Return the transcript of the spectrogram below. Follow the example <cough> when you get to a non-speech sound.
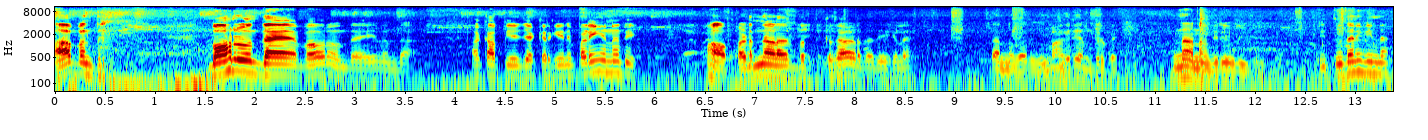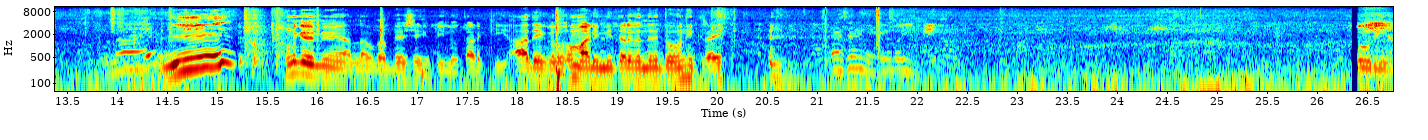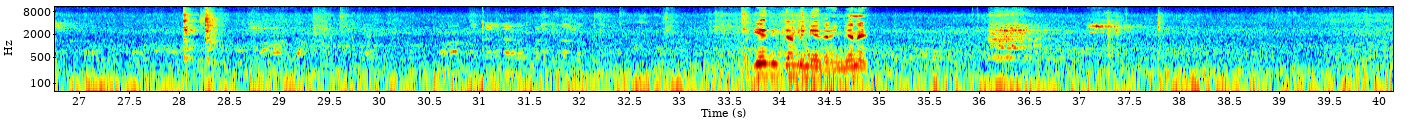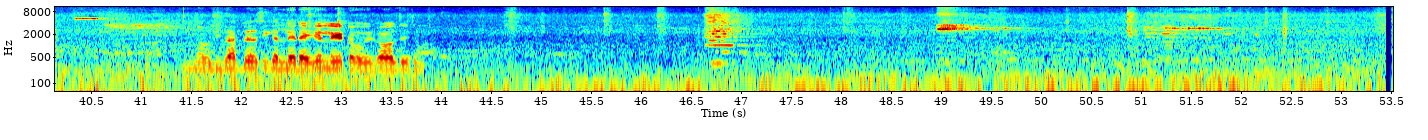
ਆ ਬੰਦਾ ਬਹੁਤ ਰੋਂਦਾ ਹੈ ਬਹੁਤ ਰੋਂਦਾ ਹੈ ਇਹ ਬੰਦਾ। ਆ ਕਾਪੀਆਂ ਚੈੱਕ ਕਰਕੇ ਨੇ ਪੜ੍ਹੇ ਇਹਨਾਂ ਤੇ। ਹਾਂ ਪੜਨ ਵਾਲਾ ਕਸਾੜ ਦਾ ਦੇਖ ਲੈ। ਧੰਨਵਾਦ ਜੀ। ਮੰਗਦੇ ਅੰਦਰ ਪੈ ਨਾ ਨਾ ਵੀਰੇ ਵੀਰੇ। ਵੀ ਤੂੰ ਤਾਂ ਨਹੀਂ ਪੀਂਦਾ? ਜੀ। ਹੁਣ ਕਿਵੇਂ ਪੀਵੇਂ? ਅੱਲਾ ਬਾਬੇ ਸ਼ੇਕ ਪੀ ਲੋ ਤੜਕੀ। ਆ ਦੇਖ ਲੋ ਮਾੜੀ ਨੀਤ ਵਾਲੇ ਬੰਦੇ ਨੇ ਦੋ ਨਹੀਂ ਕਰਾਏ। ਐਸੇ ਨਹੀਂ ਹੈਗੇ ਭਾਈ ਪੂਰੀਆਂ। ਵਧੀਆ ਚੀਜ਼ਾਂ ਪੀਣੀਆਂ ਚਾਹੀਦੀਆਂ ਨੇ। ਲਓ ਜੀ ਬਾਬੇ, ਅਸੀਂ ਇਕੱਲੇ ਰਹਿ ਗਏ ਲੇਟ ਹੋ ਗਏ ਕਾਲਜ ਤੋਂ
